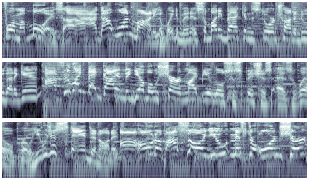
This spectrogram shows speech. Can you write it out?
for my boys. I, I got one body. Wait a minute. Somebody back in the store trying to do that again? I feel like that guy in the yellow shirt might be a little suspicious as well, bro. He was just standing on it. Uh, hold up. I saw you, Mr. Orange Shirt.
